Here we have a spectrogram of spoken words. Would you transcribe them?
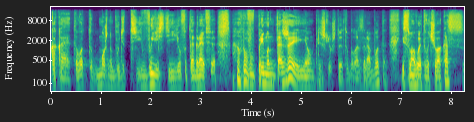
какая-то. Вот можно будет вывести ее фотографию при монтаже, я вам пришлю, что это была за работа. И самого этого чувака с,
